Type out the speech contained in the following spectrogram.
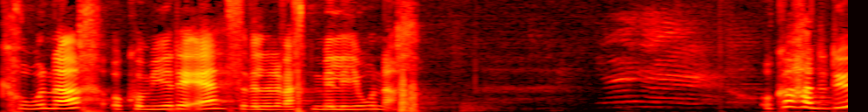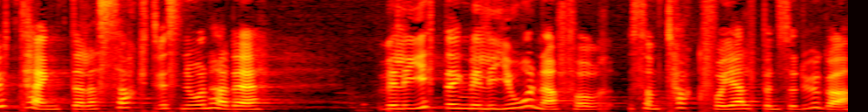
kroner og hvor mye det er, så ville det vært millioner. Og hva hadde du tenkt eller sagt hvis noen hadde ville gitt deg millioner for, som takk for hjelpen som du ga?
